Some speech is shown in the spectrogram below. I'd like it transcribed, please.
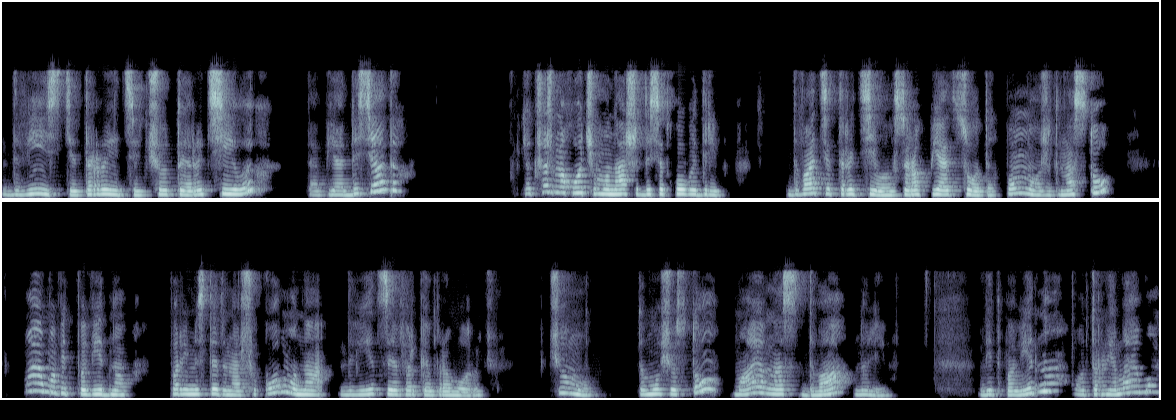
234,5. Якщо ж ми хочемо наш десятковий дріб 23,45 помножити на 100, маємо відповідно перемістити нашу кому на дві циферки праворуч. Чому? Тому що 100 має в нас два нулі. Відповідно, отримаємо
